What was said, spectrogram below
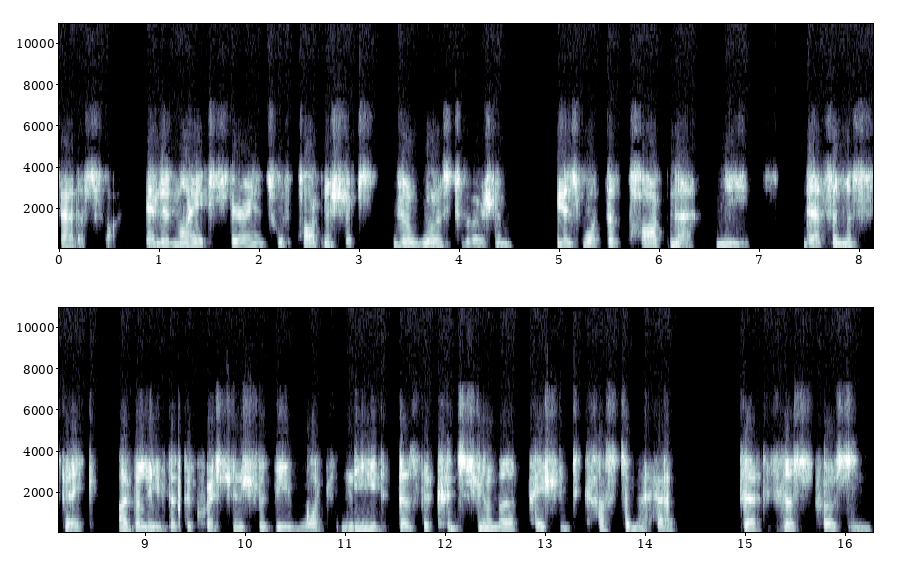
satisfy? And in my experience with partnerships, the worst version is what the partner needs. That's a mistake. I believe that the question should be what need does the consumer, patient, customer have that this person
